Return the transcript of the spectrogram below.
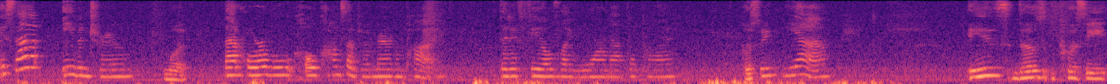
Is that even true? What? That horrible whole concept of American Pie. That it feels like warm apple pie. Pussy? Yeah. Is does pussy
